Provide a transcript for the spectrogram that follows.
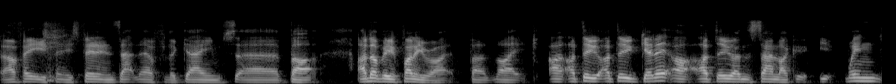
I think he's feeling that there for the games, uh, but I'm not being funny, right? But like, I, I do, I do get it. I, I, do understand. Like, when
